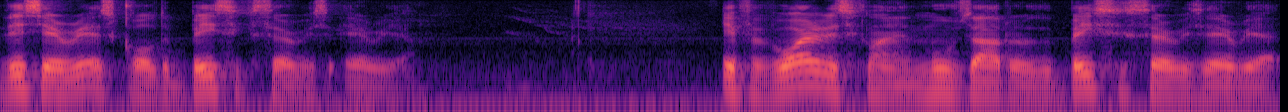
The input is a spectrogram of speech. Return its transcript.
This area is called the basic service area. If a wireless client moves out of the basic service area,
